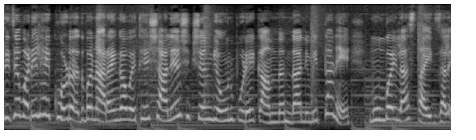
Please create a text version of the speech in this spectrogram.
तिचे वडील हे खोडद व नारायणगाव येथे शालेय शिक्षण घेऊन पुढे कामधंदा निमित्ताने मुंबईला स्थायिक झाले.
